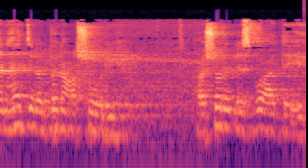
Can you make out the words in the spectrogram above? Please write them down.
أنا هدي ربنا عشوري عشور الأسبوع قد إيه؟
